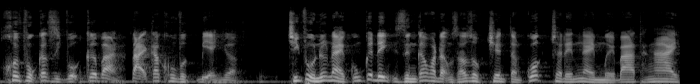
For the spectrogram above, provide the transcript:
khôi phục các dịch vụ cơ bản tại các khu vực bị ảnh hưởng. Chính phủ nước này cũng quyết định dừng các hoạt động giáo dục trên toàn quốc cho đến ngày 13 tháng 2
